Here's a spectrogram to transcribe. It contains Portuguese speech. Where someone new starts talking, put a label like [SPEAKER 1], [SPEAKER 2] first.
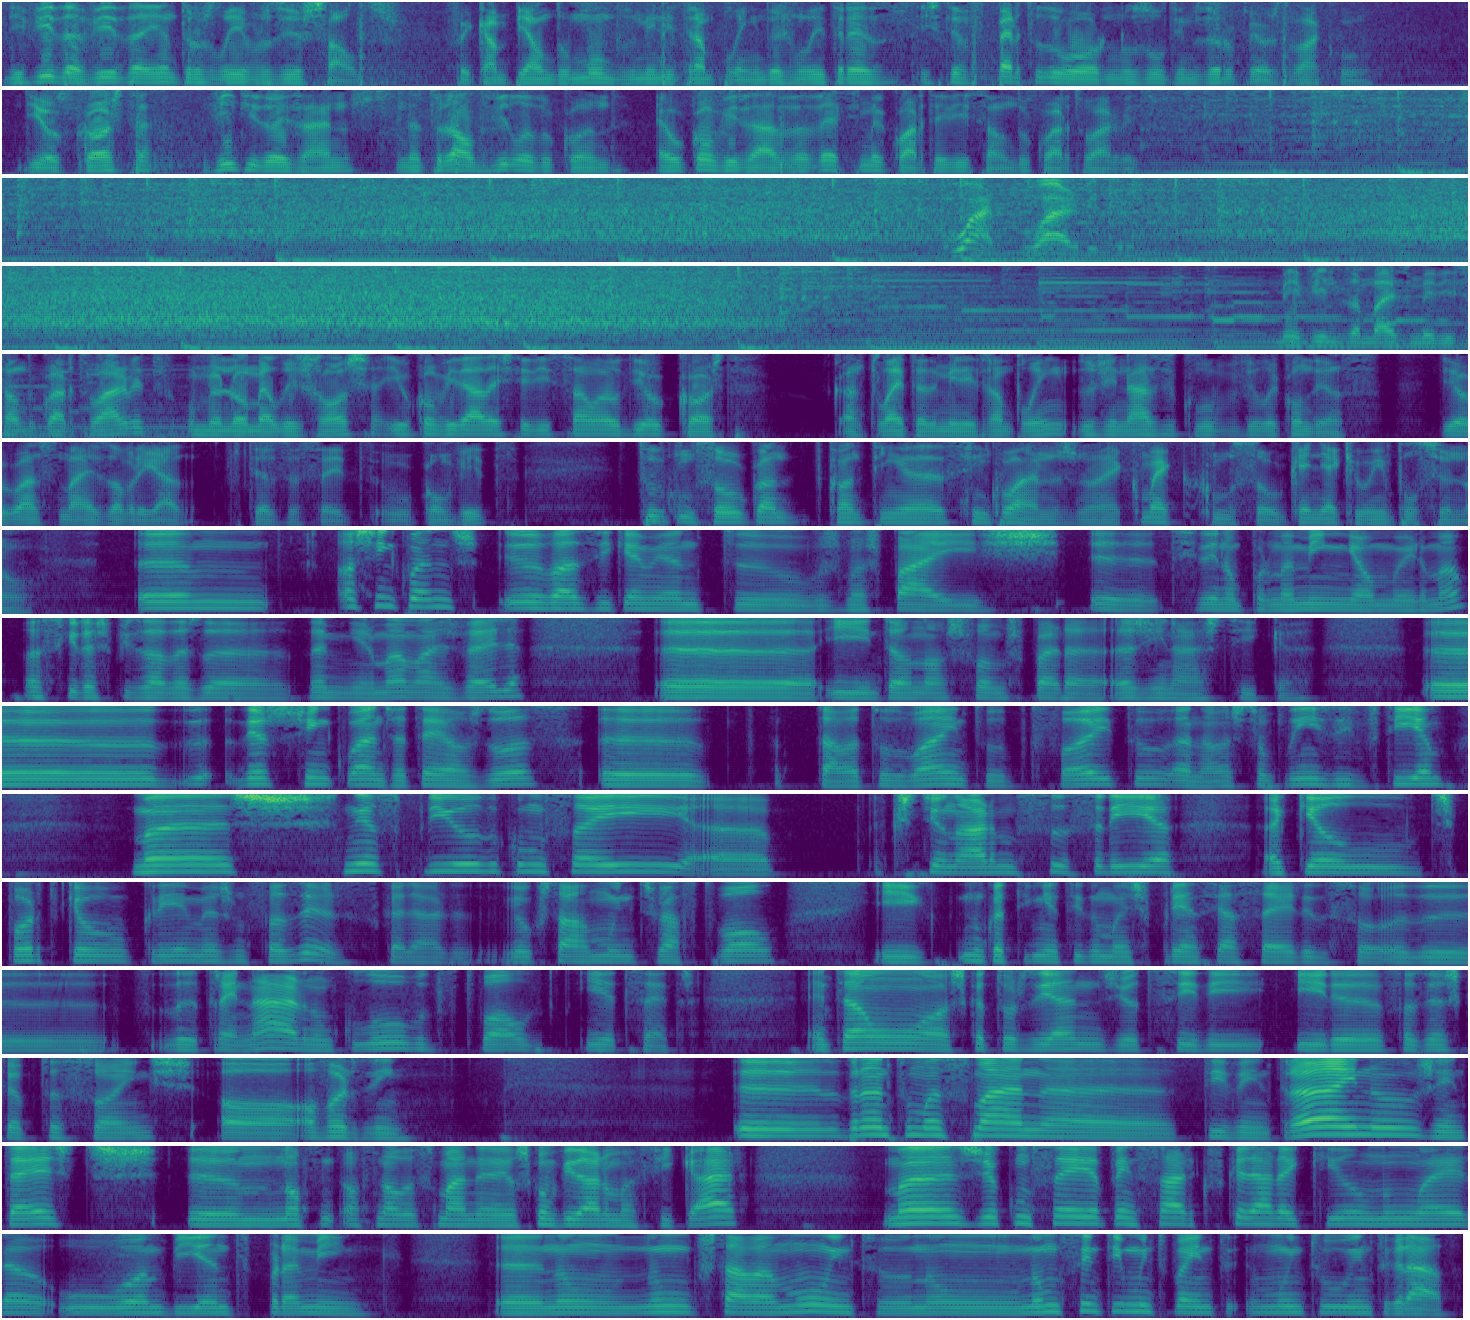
[SPEAKER 1] Divide a vida entre os livros e os saltos. Foi campeão do mundo de mini trampolim em 2013 e esteve perto do ouro nos últimos europeus de Baku. Diogo Costa, 22 anos, natural de Vila do Conde, é o convidado da 14ª edição do Quarto Árbitro.
[SPEAKER 2] Quarto Árbitro.
[SPEAKER 1] Bem-vindos a mais uma edição do Quarto Árbitro. O meu nome é Luís Rocha e o convidado desta edição é o Diogo Costa, atleta de mini trampolim do Ginásio Clube Vila Condense. Diogo, antes de mais, obrigado por teres aceito o convite. Tudo começou quando, quando tinha 5 anos, não é? Como é que começou? Quem é que o impulsionou?
[SPEAKER 3] Hum, aos 5 anos, basicamente, os meus pais eh, decidiram pôr-me a mim e ao meu irmão, a seguir as pisadas da, da minha irmã mais velha, eh, e então nós fomos para a ginástica. De- desde os 5 anos até aos 12, eh, estava tudo bem, tudo perfeito, andava nos trampolins, divertia-me, mas nesse período comecei a questionar-me se seria aquele desporto que eu queria mesmo fazer. Se calhar eu gostava muito de jogar futebol e nunca tinha tido uma experiência a sério de, de, de treinar num clube de futebol e etc. Então, aos 14 anos, eu decidi ir eh, fazer as captações ao, ao Varzim. Eh, durante uma semana estive em treinos, em testes. Eh, fi- ao final da semana eles convidaram-me a ficar mas eu comecei a pensar que se calhar aquilo não era o ambiente para mim. Eh, não, não gostava muito, não, não me senti muito bem, muito integrado.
